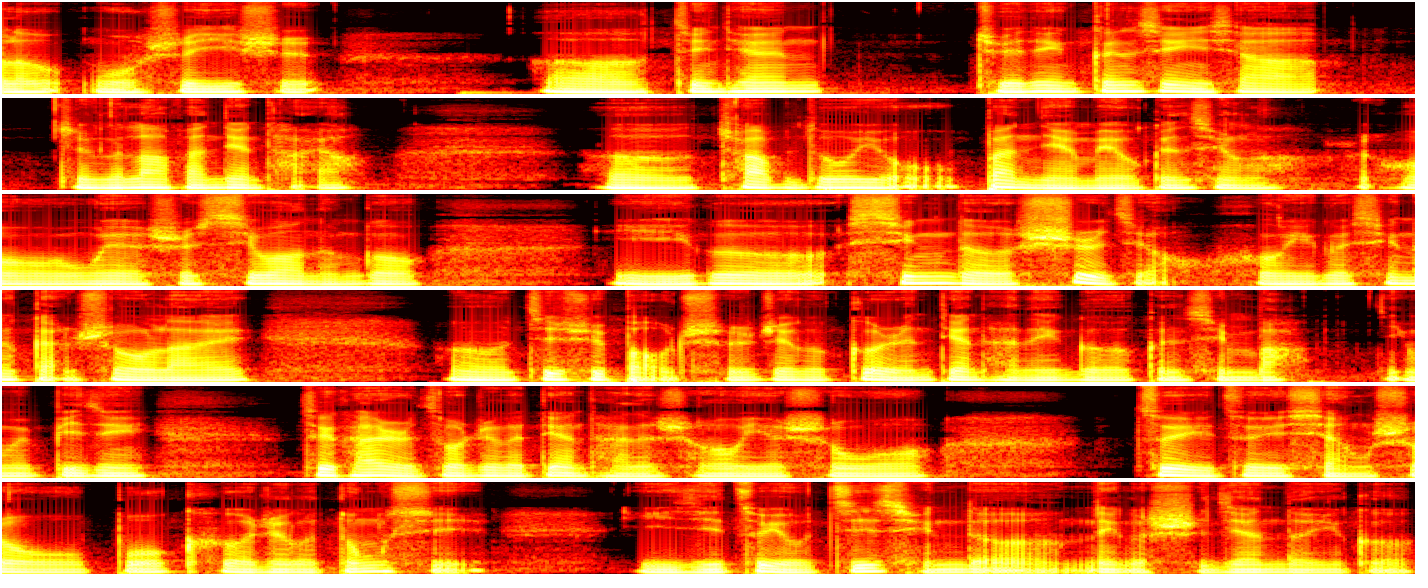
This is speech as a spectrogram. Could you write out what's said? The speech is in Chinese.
Hello，我是医师。呃，今天决定更新一下这个辣饭电台啊。呃，差不多有半年没有更新了。然后我也是希望能够以一个新的视角和一个新的感受来，嗯，继续保持这个个人电台的一个更新吧。因为毕竟最开始做这个电台的时候，也是我。最最享受播客这个东西，以及最有激情的那个时间的一个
